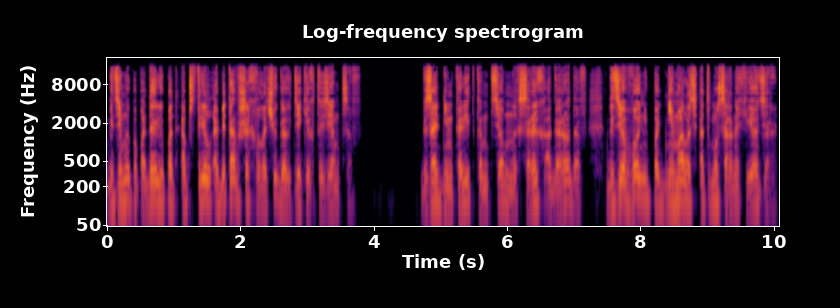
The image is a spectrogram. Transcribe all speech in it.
где мы попадали под обстрел обитавших в лачугах диких туземцев к задним калиткам темных сырых огородов, где вонь поднималась от мусорных ведер,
